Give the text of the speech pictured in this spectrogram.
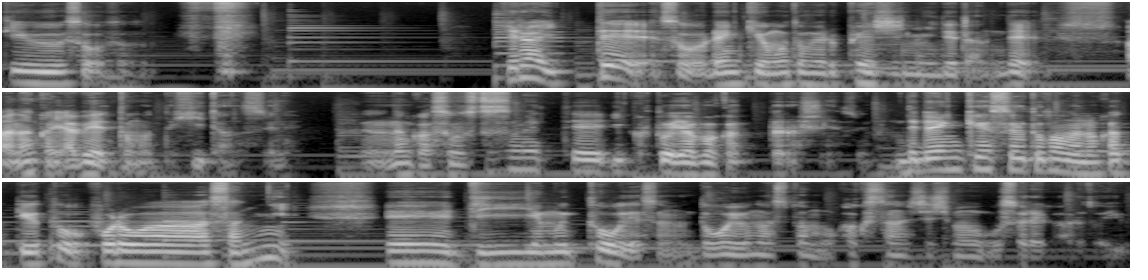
ていう、そうそうそう。開いて、そう、連携を求めるページに出たんで、あ、なんかやべえと思って引いたんですよね。なんかそう進めていくとやばかったらしいんですよ。で、連携するとどうなのかっていうと、フォロワーさんに、えー、DM 等でその同様のスパムを拡散してしまう恐れがあるという、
